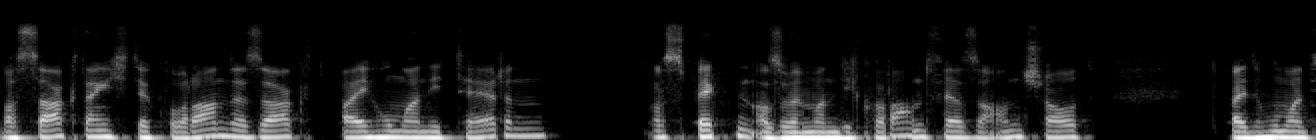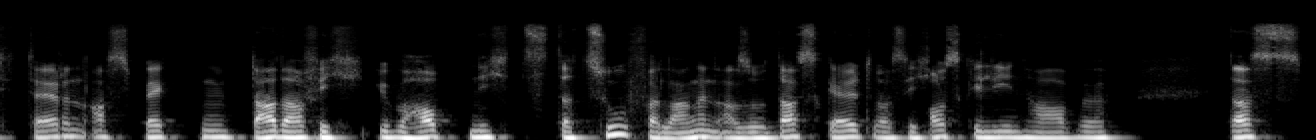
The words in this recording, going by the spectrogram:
was sagt eigentlich der Koran? Der sagt, bei humanitären Aspekten, also wenn man die Koranverse anschaut, bei den humanitären Aspekten, da darf ich überhaupt nichts dazu verlangen. Also das Geld, was ich ausgeliehen habe, das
